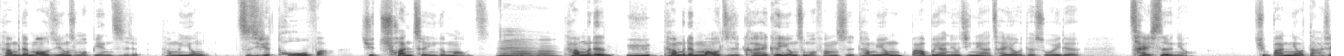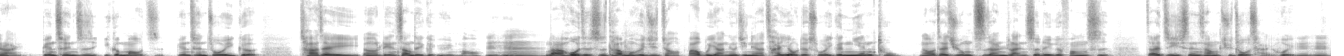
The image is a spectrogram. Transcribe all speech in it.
他们的帽子用什么编织的？他们用。自己的头发去串成一个帽子，嗯，他们的羽，他们的帽子可还可以用什么方式？他们用巴布亚纽几内亚才有的所谓的彩色鸟，去把鸟打下来，变成一只一个帽子，变成做一个插在呃脸上的一个羽毛。嗯哼，那或者是他们会去找巴布亚纽几内亚才有的所谓一个粘土，然后再去用自然染色的一个方式，在自己身上去做彩绘。嗯哼，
